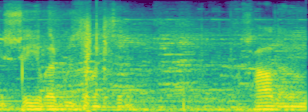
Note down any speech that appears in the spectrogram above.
নিশ্চয়ই এবার বুঝতে পারছেন। অসাধারণ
